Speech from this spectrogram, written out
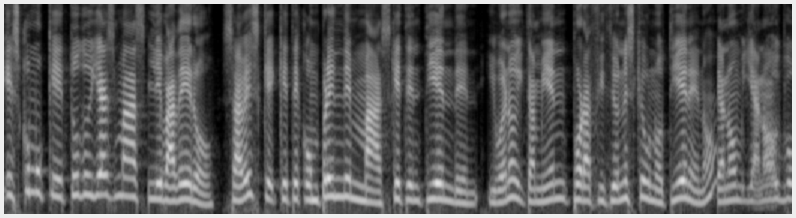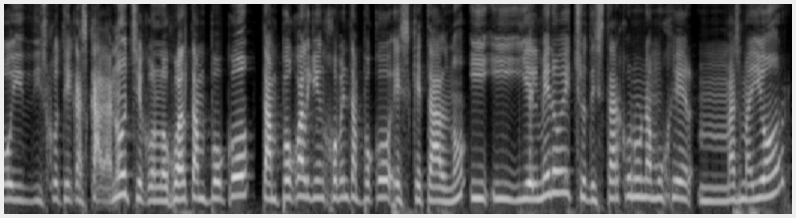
es como que todo ya es más llevadero, ¿sabes? Que, que te comprenden más, que te entienden. Y bueno, y también por aficiones que uno tiene, ¿no? Ya no, ya no voy discotecas cada noche, con lo cual tampoco, tampoco alguien joven tampoco es que tal, ¿no? Y, y, el mero hecho de estar con una mujer más mayor,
